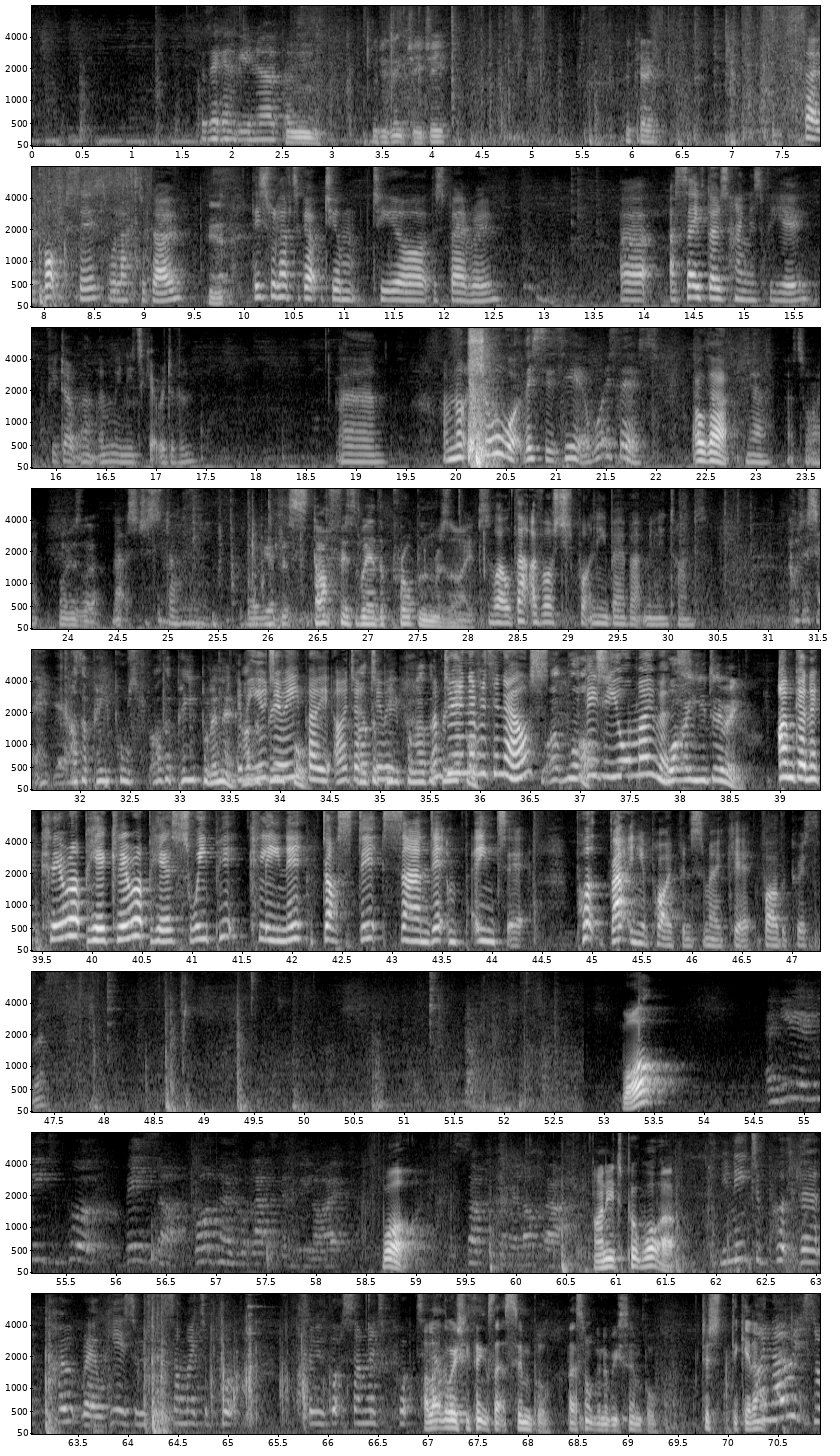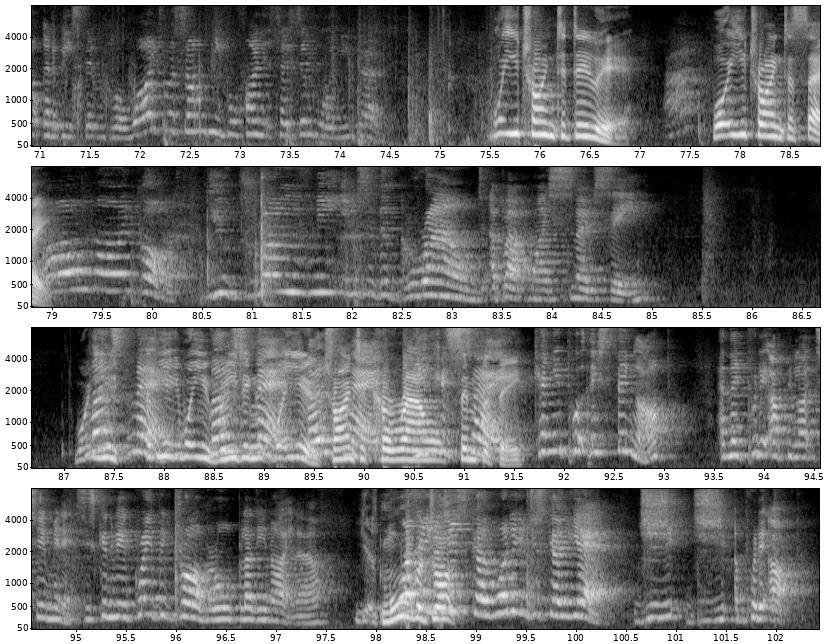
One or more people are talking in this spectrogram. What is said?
Because they're going to be nervous. Hmm. What do you think, Gigi? Okay. So So boxes will have to go. Yeah. This will have to go up to your to your the spare room. Uh, I saved those hangers for you. If you don't want them, we need to get rid of them. Um, I'm not sure what this is here. What is this? Oh, that. Yeah, that's all right. What is that? That's just stuff. Well, yeah, but stuff is where the problem resides. Well, that I've asked you to put on eBay about a million times. God, it's eh, eh, other people's other people, in it? Yeah, but you do eBay. I don't other do people, it. Other I'm doing everything else. What- what? These are your moments. What are you doing? I'm going to clear up here, clear up here, sweep it, clean it, dust it, sand it, and paint it. Put that in your pipe and smoke it, Father Christmas. What? And you need to put this up. God knows what that's going to be like. What? The sub's going to love that. I need to put what up? You need to put the coat rail here so we've got somewhere to put. So we've got somewhere to put. I like the way she thinks that's simple. That's not going to be simple. Just stick it I know it's not going to be simple. Why do some people find it so simple and you don't? What are you trying to do here? Huh? What are you trying to say? Oh my god! You drove me into the ground about my snow scene. What are Most you? men, have you what are you most reading? Men, what are you most trying to men, corral you could sympathy? say, Can you put this thing up? And they put it up in like two minutes. It's going to be a great big drama all bloody night now. Yeah, it's more Why of a don't drop. you just go? Why don't you just go? Yeah, and put it up.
